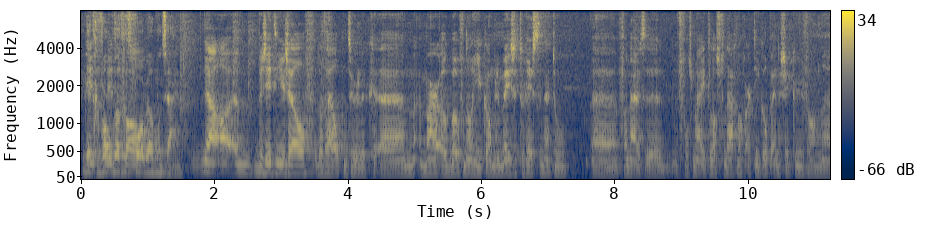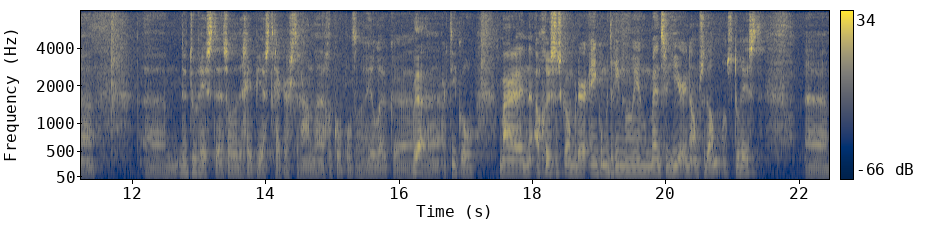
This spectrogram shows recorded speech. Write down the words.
dit, geval dat het voorbeeld moet zijn. Ja, we zitten hier zelf, dat helpt natuurlijk. Um, maar ook bovenal, hier komen de meeste toeristen naartoe. Uh, vanuit, uh, volgens mij, ik las vandaag nog een artikel op NRCQ van uh, de toeristen. Ze hadden de GPS-trekkers eraan gekoppeld. Een heel leuk ja. artikel. Maar in augustus komen er 1,3 miljoen mensen hier in Amsterdam als toerist. Ehm,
